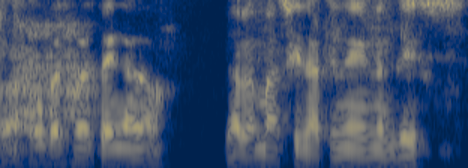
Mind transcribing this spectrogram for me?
Uh, hugas natin ano. Lalamasin natin ngayon ng guys.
